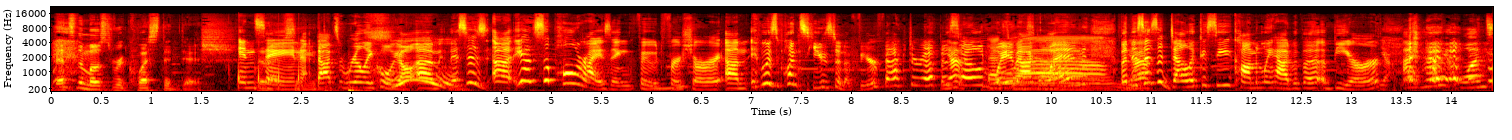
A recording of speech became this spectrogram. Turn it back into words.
That's the most requested dish. Insane. seen. That's really cool, y'all. Um, this is uh, yeah, it's a polarizing food for sure. Um, it was once used in a Fear Factor episode that's way back when, but Yeah. this is a delicacy commonly had with a, a beer. Yeah, I had it once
